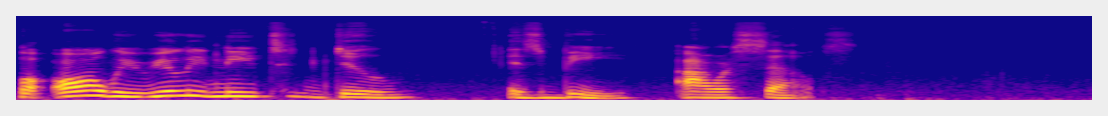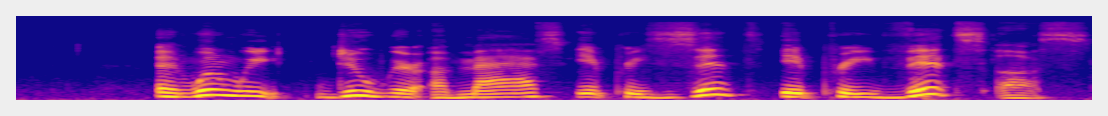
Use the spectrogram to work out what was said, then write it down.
But all we really need to do is be ourselves. And when we do wear a mask, it presents it prevents us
